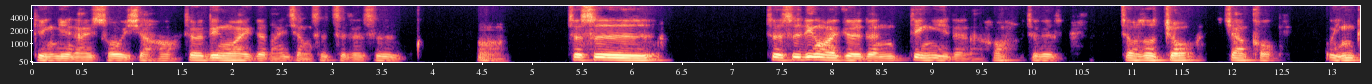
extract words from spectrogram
定义来说一下哈，这个另外一个来讲是指的是，啊，这是这是另外一个人定义的了哈，这个叫做 Joe Jacob Wink。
